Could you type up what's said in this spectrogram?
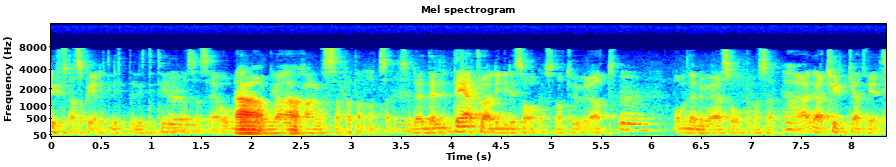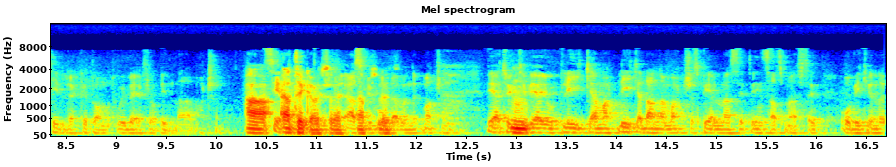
lyfta spelet lite, lite till Mm. så att säga och Ja, våga ja. chansa på ett annat sätt. Så det, det, det tror jag ligger i sakens natur att Mm. om det nu är så på något sätt. Jag, jag tycker att vi är tillräckligt bra mot WB för att vinna den här matchen. Ja, jag vi tycker också det. Alltså, vi Absolut. borde ha vunnit matchen. Jag tycker Mm. vi har gjort lika, likadana matcher spelmässigt och insatsmässigt och vi kunde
